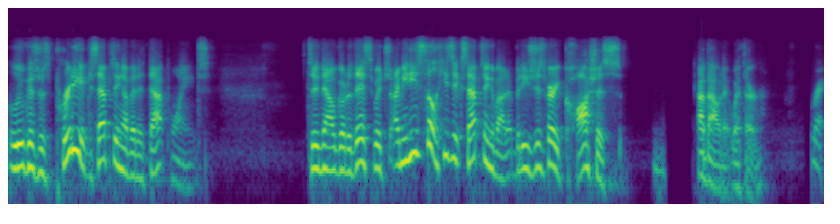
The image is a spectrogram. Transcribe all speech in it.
Lucas was pretty accepting of it at that point. To now go to this, which I mean, he's still he's accepting about it, but he's just very cautious about it with her. right.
